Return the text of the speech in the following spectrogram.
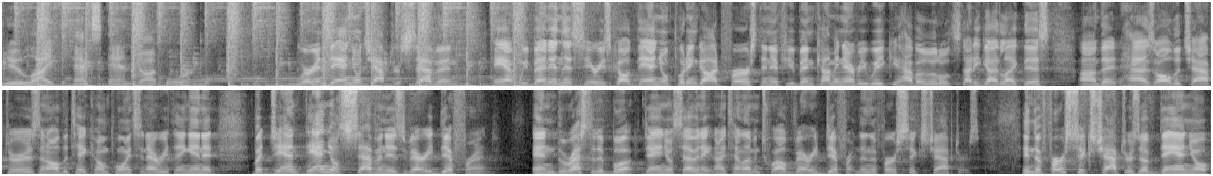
newlifexn.org. We're in Daniel chapter 7, and we've been in this series called Daniel Putting God First. And if you've been coming every week, you have a little study guide like this uh, that has all the chapters and all the take home points and everything in it. But Jan- Daniel 7 is very different and the rest of the book, Daniel 7, 8, 9, 10, 11, 12, very different than the first six chapters. In the first six chapters of Daniel,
